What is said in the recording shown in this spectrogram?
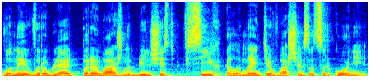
вони виробляють переважну більшість всіх елементів ваших зацирконій,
